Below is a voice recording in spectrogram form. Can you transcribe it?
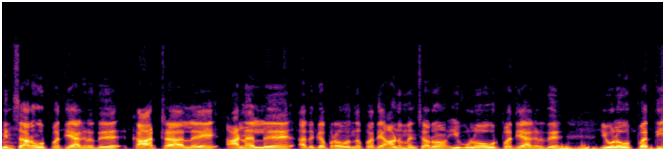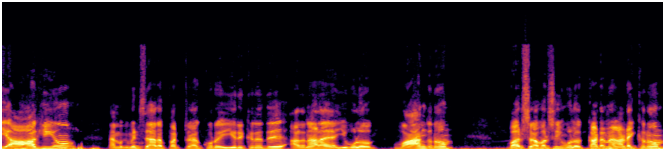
மின்சாரம் உற்பத்தி ஆகிறது காற்றாலை அனல் அதுக்கப்புறம் வந்து பார்த்தீங்கன்னா அணு மின்சாரம் இவ்வளோ உற்பத்தி ஆகிறது இவ்வளோ உற்பத்தி ஆகியும் நமக்கு மின்சார பற்றாக்குறை இருக்கிறது. அதனால் இவ்வளோ வாங்குகிறோம் வருஷா வருஷம் இவ்வளோ கடனை அடைக்கிறோம்.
